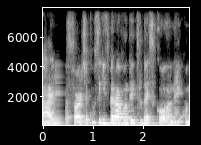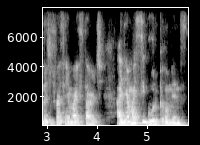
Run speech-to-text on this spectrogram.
Ah, e a sorte é conseguir esperar a van dentro da escola, né? Quando a gente vai sair mais tarde. Ali é mais seguro, pelo menos.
